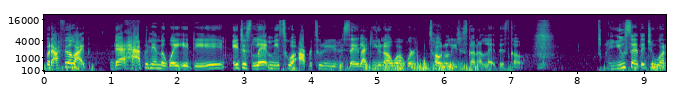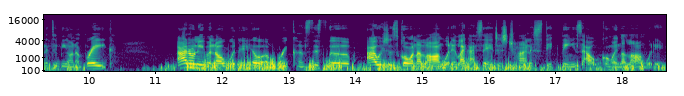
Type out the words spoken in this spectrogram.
But I feel like that happening the way it did, it just led me to an opportunity to say, like, you know what, we're totally just gonna let this go. You said that you wanted to be on a break. I don't even know what the hell a break consists of. I was just going along with it. Like I said, just trying to stick things out, going along with it.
